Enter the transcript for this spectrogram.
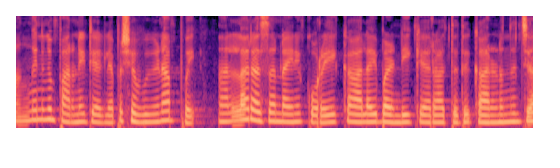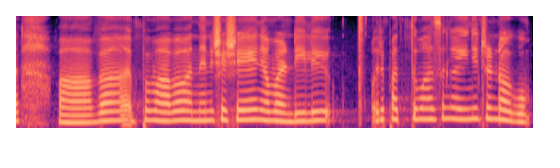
അങ്ങനെയൊന്നും പറഞ്ഞിട്ടില്ല പക്ഷേ വീണാൽ പോയി. നല്ല രസമുണ്ടായിന് കുറേ കാലമായി വണ്ടി കയറാത്തത്. കാരണം എന്ന് വെച്ചാൽ വാവ ഇപ്പം വാവ വന്നതിന് ശേഷമേ ഞാൻ വണ്ടിയിൽ ഒരു പത്ത് മാസം കഴിഞ്ഞിട്ടുണ്ടാകും.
